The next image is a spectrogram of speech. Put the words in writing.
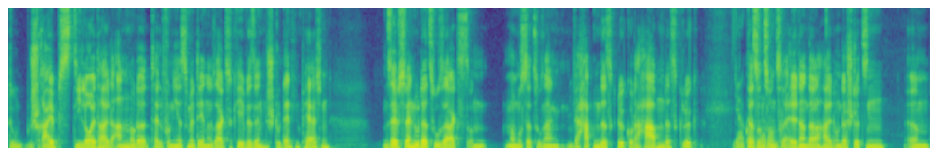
Du schreibst die Leute halt an oder telefonierst mit denen und sagst, okay, wir sind ein Studentenpärchen. Und selbst wenn du dazu sagst, und man muss dazu sagen, wir hatten das Glück oder haben das Glück, ja, dass uns unsere Eltern da halt unterstützen. Ähm,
